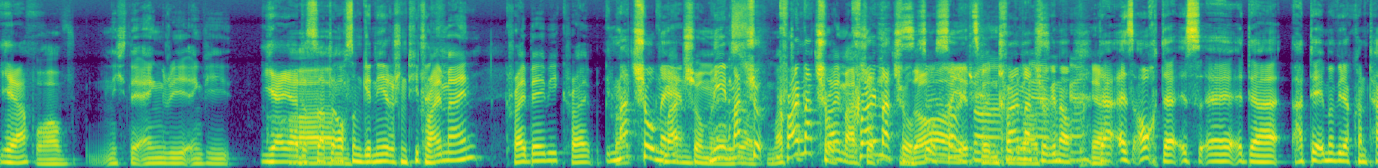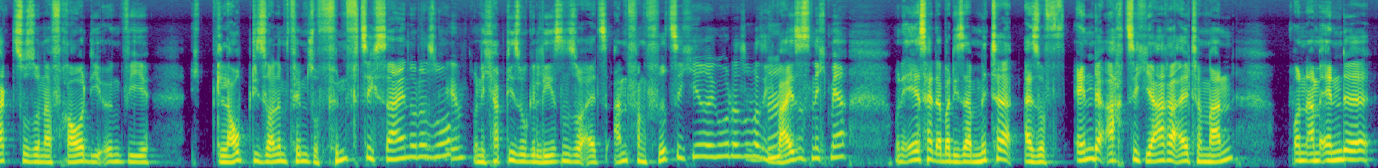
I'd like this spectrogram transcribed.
Ja. boah, nicht The Angry, irgendwie ja, ja, das hatte Ähm, auch so einen generischen Titel. Cryman? Crybaby? Cry, Cry Macho Man. Macho Man. Nee, so. Macho. Cry Macho. Cry Macho. Cry Macho. So, So, sorry. jetzt wird ein Cry Macho, genau. Okay. Da ist auch, da ist, äh, da hat der immer wieder Kontakt zu so einer Frau, die irgendwie, ich glaube, die soll im Film so 50 sein oder so. Okay. Und ich habe die so gelesen, so als Anfang 40-Jährige oder sowas. Ich weiß es nicht mehr. Und er ist halt aber dieser Mitte, also Ende 80 Jahre alte Mann. Und am Ende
